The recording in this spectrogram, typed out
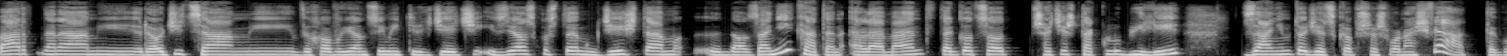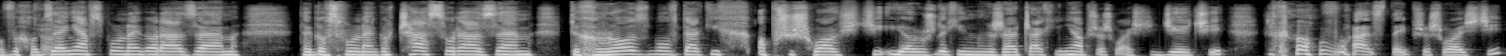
partnerami, rodzicami wychowującymi tych dzieci i w związku z tym gdzieś tam no, zanika ten element tego, co przecież tak lubili, zanim to dziecko przeszło na świat. Tego wychodzenia tak. wspólnego razem, tego wspólnego czasu razem, tych rozmów takich o przyszłości i o różnych innych rzeczach i nie o przyszłości dzieci, tylko o własnej przyszłości.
